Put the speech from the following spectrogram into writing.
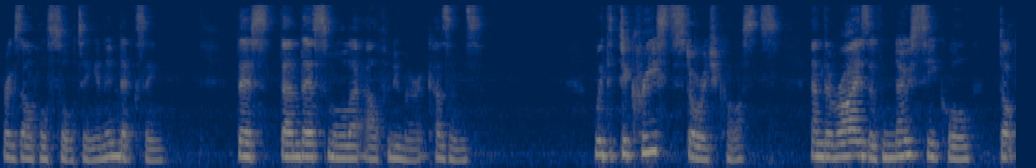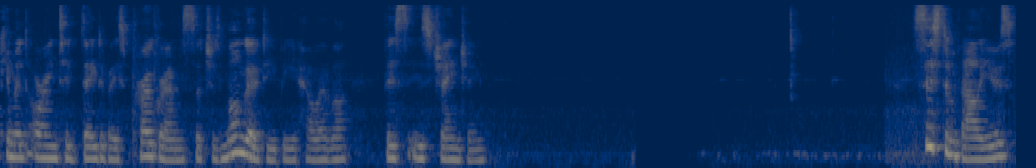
for example sorting and indexing, than their smaller alphanumeric cousins. With decreased storage costs and the rise of NoSQL document-oriented database programs such as MongoDB, however, this is changing. System values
